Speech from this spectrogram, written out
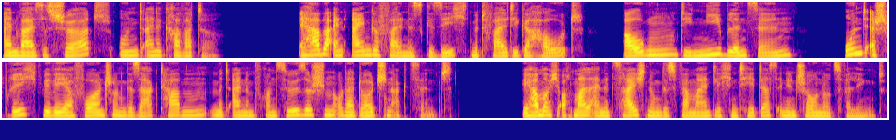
ein weißes Shirt und eine Krawatte. Er habe ein eingefallenes Gesicht mit faltiger Haut, Augen, die nie blinzeln, und er spricht, wie wir ja vorhin schon gesagt haben, mit einem französischen oder deutschen Akzent. Wir haben euch auch mal eine Zeichnung des vermeintlichen Täters in den Shownotes verlinkt.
